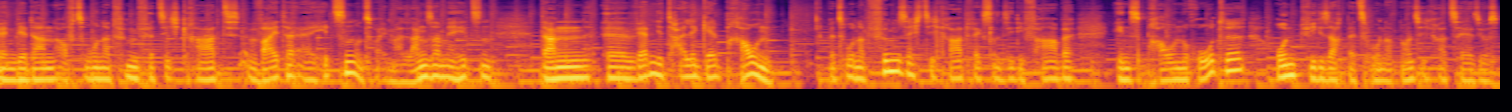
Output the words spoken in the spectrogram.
Wenn wir dann auf 245 Grad weiter erhitzen, und zwar immer langsam erhitzen, dann äh, werden die Teile gelbbraun. Bei 265 Grad wechseln sie die Farbe ins braunrote und wie gesagt bei 290 Grad Celsius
